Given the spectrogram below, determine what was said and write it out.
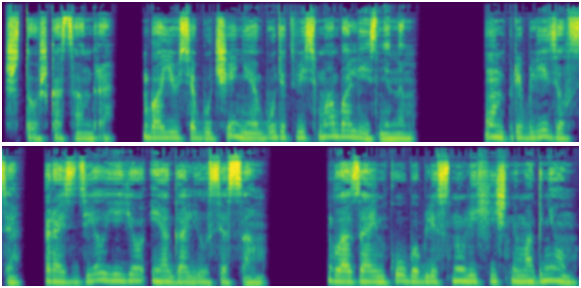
«Что ж, Кассандра, боюсь, обучение будет весьма болезненным». Он приблизился, раздел ее и оголился сам. Глаза инкуба блеснули хищным огнем.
